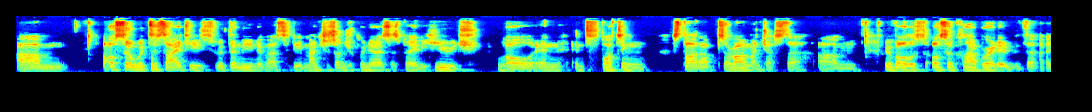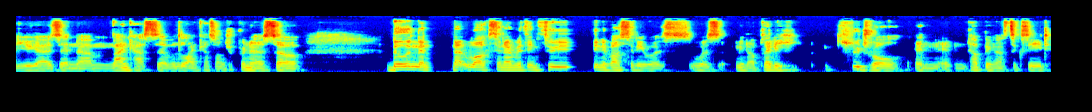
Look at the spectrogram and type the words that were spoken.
Um, also with societies within the university, Manchester Entrepreneurs has played a huge role in, in supporting startups around Manchester. Um, we've also, also collaborated with uh, you guys in um, Lancaster with the Lancaster Entrepreneurs. So building the networks and everything through university was was you know played a huge role in in helping us succeed.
